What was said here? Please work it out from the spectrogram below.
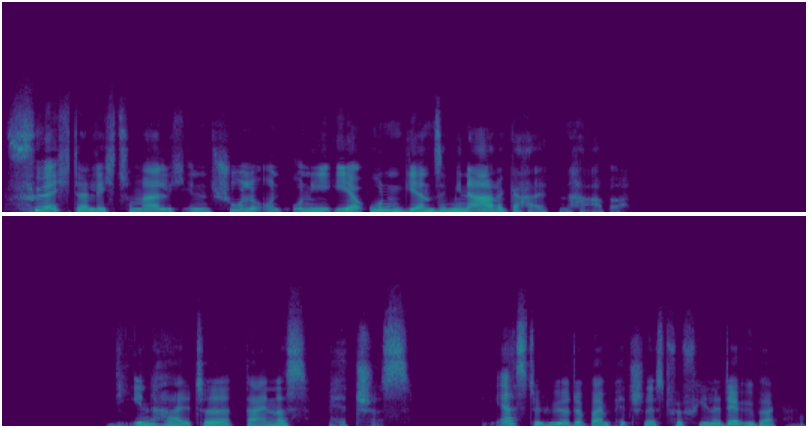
fürchterlich, zumal ich in Schule und Uni eher ungern Seminare gehalten habe. Die Inhalte deines Pitches. Die erste Hürde beim Pitchen ist für viele der Übergang.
